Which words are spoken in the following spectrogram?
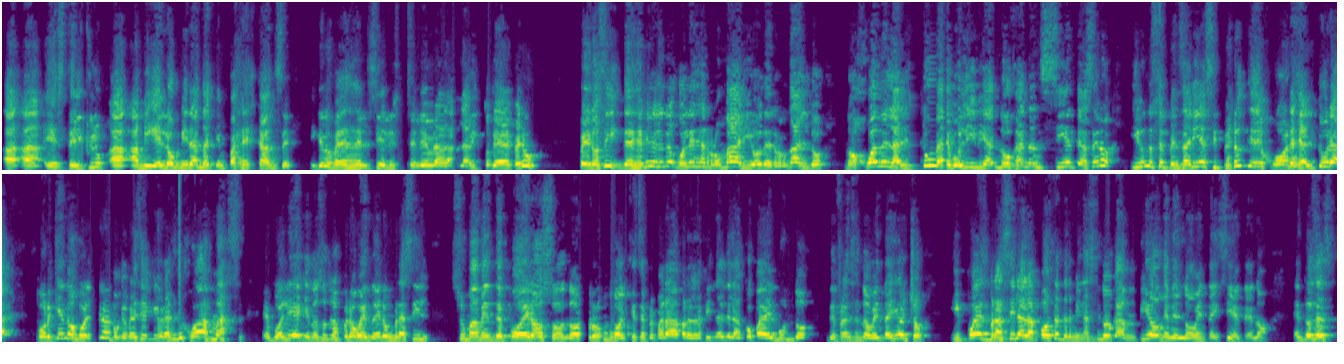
a, este, el club, a, Miguelón Miranda, que en paz descanse y que nos ve desde el cielo y celebra la, victoria de Perú. Pero sí, desde 1900 goles de Romario, de Ronaldo, no juegan en la altura de Bolivia, nos ganan 7 a 0 y uno se pensaría si Perú tiene jugadores de altura, ¿Por qué nos volvieron? Porque parecía que Brasil jugaba más en Bolivia que nosotros, pero bueno, era un Brasil sumamente poderoso, ¿no? Rumbo al que se preparaba para la final de la Copa del Mundo de Francia en 98, y pues Brasil a la posta termina siendo campeón en el 97, ¿no? Entonces,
